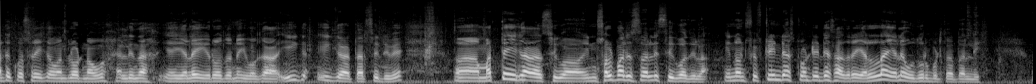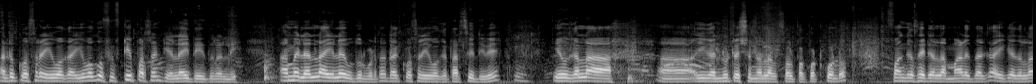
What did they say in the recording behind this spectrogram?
ಅದಕ್ಕೋಸ್ಕರ ಈಗ ಒಂದು ಲೋಡ್ ನಾವು ಅಲ್ಲಿಂದ ಎಲೆ ಇರೋದನ್ನು ಇವಾಗ ಈಗ ಈಗ ತರಿಸಿದ್ದೀವಿ. ಮತ್ತೆ ಈಗ ಸಿಗೋ, ಇನ್ನು ಸ್ವಲ್ಪ ದಿವಸದಲ್ಲಿ ಸಿಗೋದಿಲ್ಲ. ಇನ್ನೊಂದು ಫಿಫ್ಟೀನ್ ಡೇಸ್ ಟ್ವೆಂಟಿ ಡೇಸ್ ಆದರೆ ಎಲ್ಲ ಎಲೆ ಉದುರ್ಬಿಡ್ತದೆ ಅಲ್ಲಿ. ಅದಕ್ಕೋಸ್ಕರ ಇವಾಗ ಇವಾಗೂ ಫಿಫ್ಟಿ ಪರ್ಸೆಂಟ್ ಎಲ್ಲ ಇದೆ ಇದರಲ್ಲಿ. ಆಮೇಲೆ ಎಲ್ಲ ಎಲೆ ಉದುರು ಬಿಡ್ತದೆ ಅದಕ್ಕೋಸ್ಕರ ಇವಾಗ ತರಿಸಿದ್ದೀವಿ. ಇವಾಗೆಲ್ಲ ಈಗ ನ್ಯೂಟ್ರಿಷನ್ ಎಲ್ಲ ಸ್ವಲ್ಪ ಕೊಟ್ಕೊಂಡು ಫಂಗಸೈಡ್ ಎಲ್ಲ ಮಾಡಿದಾಗ ಈಗ ಇದೆಲ್ಲ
